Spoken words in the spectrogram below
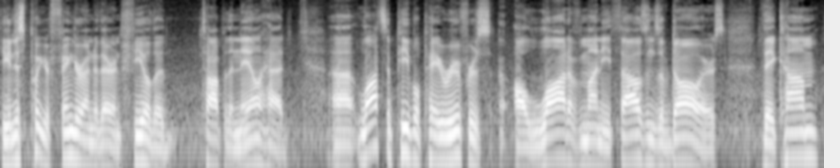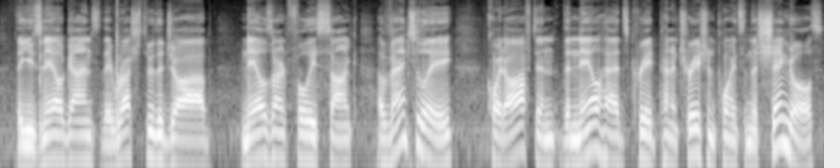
you can just put your finger under there and feel the top of the nail head. Uh, lots of people pay roofers a lot of money, thousands of dollars. They come, they use nail guns, they rush through the job, nails aren't fully sunk. Eventually, quite often, the nail heads create penetration points in the shingles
